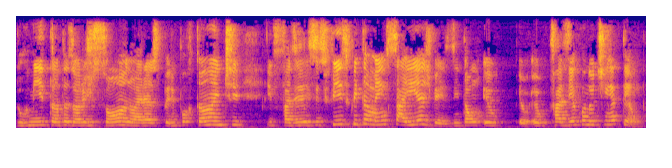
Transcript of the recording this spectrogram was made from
dormir tantas horas de sono era super importante e fazer exercício físico e também sair às vezes. Então eu, eu, eu, fazia quando eu tinha tempo.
